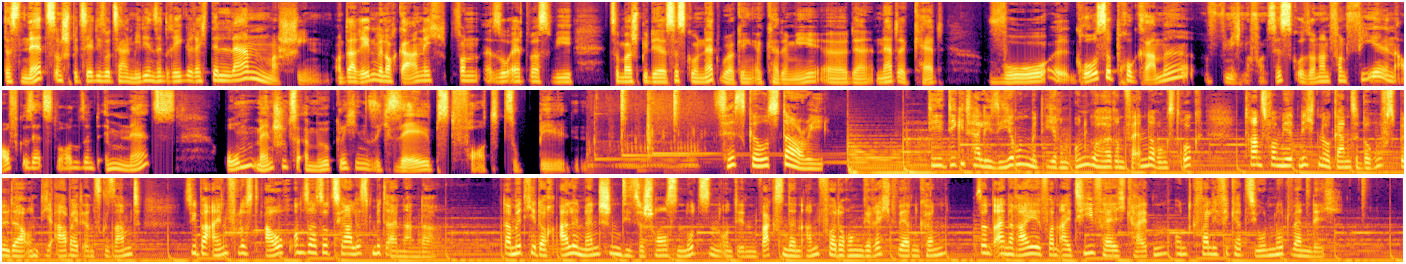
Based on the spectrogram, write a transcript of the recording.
das Netz und speziell die sozialen Medien sind regelrechte Lernmaschinen. Und da reden wir noch gar nicht von so etwas wie zum Beispiel der Cisco Networking Academy, äh, der NetAcad wo äh, große Programme, nicht nur von Cisco, sondern von vielen aufgesetzt worden sind im Netz, um Menschen zu ermöglichen, sich selbst fortzubilden. Cisco Story. Die Digitalisierung mit ihrem ungeheuren Veränderungsdruck transformiert nicht nur ganze Berufsbilder und die Arbeit insgesamt, sie beeinflusst auch unser soziales Miteinander. Damit jedoch alle Menschen diese Chancen nutzen und den wachsenden Anforderungen gerecht werden können, sind eine Reihe von IT-Fähigkeiten und Qualifikationen notwendig.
